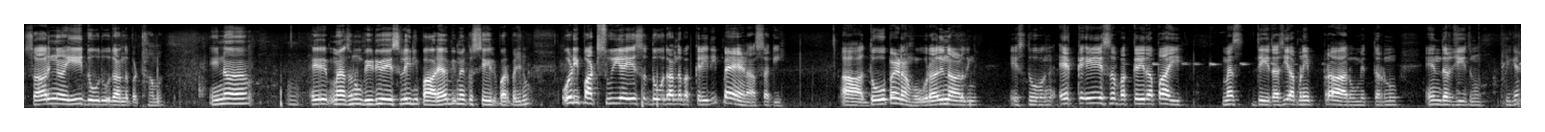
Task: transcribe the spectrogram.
ਸਾਰੀਆਂ ਹੀ ਦੋ ਦੋ ਦੰਦ ਪੱਠਾਂ ਵਾ। ਇਹਨਾਂ, ਇਹ ਮੈਂ ਤੁਹਾਨੂੰ ਵੀਡੀਓ ਇਸ ਲਈ ਨਹੀਂ ਪਾ ਰਿਹਾ ਵੀ ਮੈਂ ਕੋਈ ਸੇਲ ਪਰਪਸ ਨੂੰ। ਉਹ ਜਿਹੜੀ ਪੱਠ ਸੂਈ ਆ ਇਸ ਦੋ ਦੰਦ ਬੱਕਰੀ ਦੀ, ਭੈਣ ਆ ਸਕੀ। ਆ, ਦੋ ਭੈਣਾਂ ਹੋਰ ਆ ਇਹਦੇ ਨਾਲ ਦੀਆਂ। ਇਸ ਦੋ ਬੱਕ- ਇੱਕ ਇਸ ਬੱਕਰੀ ਦਾ ਭਾਈ ਮੈਂ ਦੇਤਾ ਸੀ ਆਪਣੇ ਭਰਾ ਨੂੰ, ਮਿੱਤਰ ਨੂੰ, ਇੰਦਰਜੀਤ ਨੂੰ। ਠੀਕ ਹੈ?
